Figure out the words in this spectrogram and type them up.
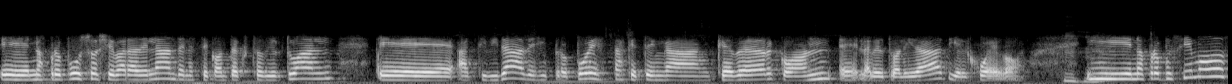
nos propuso llevar adelante en este contexto virtual eh, actividades y propuestas que tengan que ver con eh, la virtualidad y el juego. Y nos propusimos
